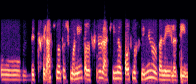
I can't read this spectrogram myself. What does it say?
הוא בתחילת שנות ה-80 כבר התחילו להקים מרפאות מחלימים אבל לילדים,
